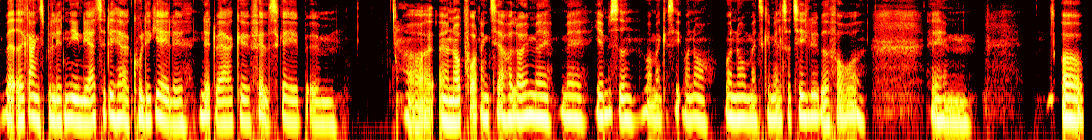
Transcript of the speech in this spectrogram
hvad adgangsbilletten egentlig er til det her kollegiale netværk, fællesskab, øh, og en opfordring til at holde øje med, med hjemmesiden, hvor man kan se, hvornår, hvornår man skal melde sig til i løbet af foråret. Øh, og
